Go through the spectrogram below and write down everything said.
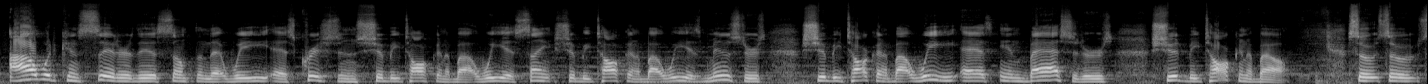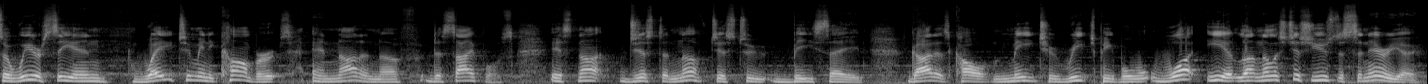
I would consider this something that we as Christians should be talking about. We as saints should be talking about. We as ministers should be talking about. We as ambassadors should be talking about. So, so, so we are seeing way too many converts and not enough disciples. It's not just enough just to be saved. God has called me to reach people. What if, now let's just use the scenario.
